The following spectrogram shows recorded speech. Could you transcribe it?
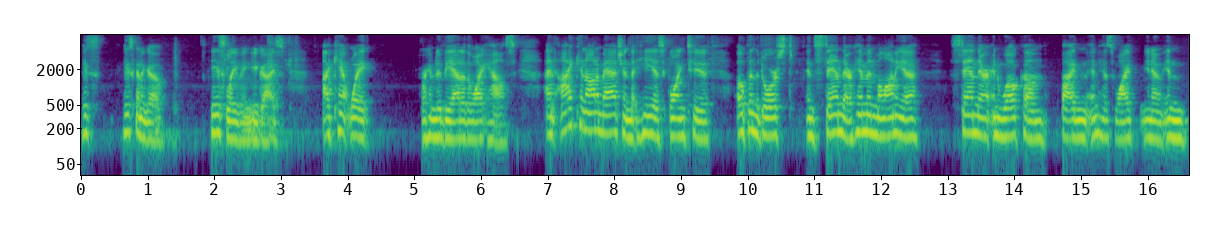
He's he's going to go. He's leaving, you guys. I can't wait for him to be out of the White House. And I cannot imagine that he is going to open the doors and stand there, him and Melania stand there and welcome Biden and his wife, you know, in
